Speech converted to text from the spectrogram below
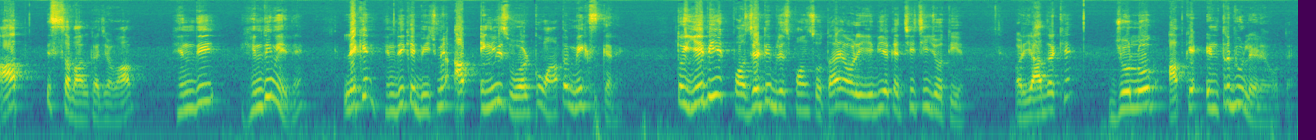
आप इस सवाल का जवाब हिंदी हिंदी में दें, लेकिन हिंदी के बीच में आप इंग्लिश वर्ड को वहाँ पे मिक्स करें। तो ये भी एक पॉजिटिव रिस्पॉन्स होता है और ये भी एक अच्छी चीज़ होती है। और याद रखें, जो लोग आपके इंटरव्यू ले रहे होते हैं,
